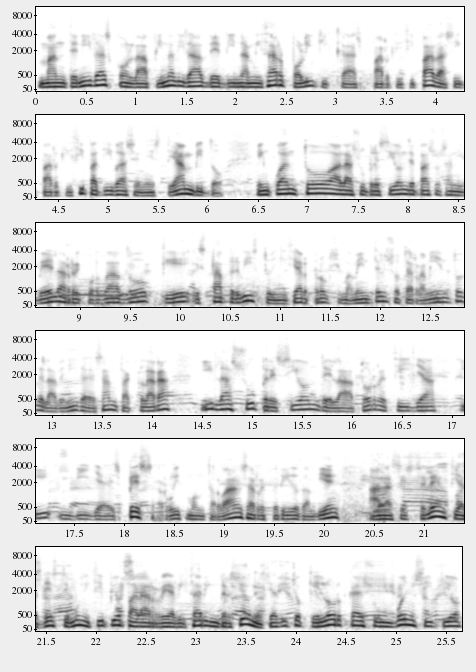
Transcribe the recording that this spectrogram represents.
mantenidas con la finalidad de dinamizar políticas participadas y participativas en este ámbito. En cuanto a la supresión de pasos a nivel, ha recordado que está previsto iniciar próximamente el soterramiento de la avenida de Santa Clara y la supresión de la Torrecilla y Villa Espesa. Ruiz Montalbán se ha referido también a las excelencias de este municipio para realizar inversiones y ha dicho que Lorca es un buen sitio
